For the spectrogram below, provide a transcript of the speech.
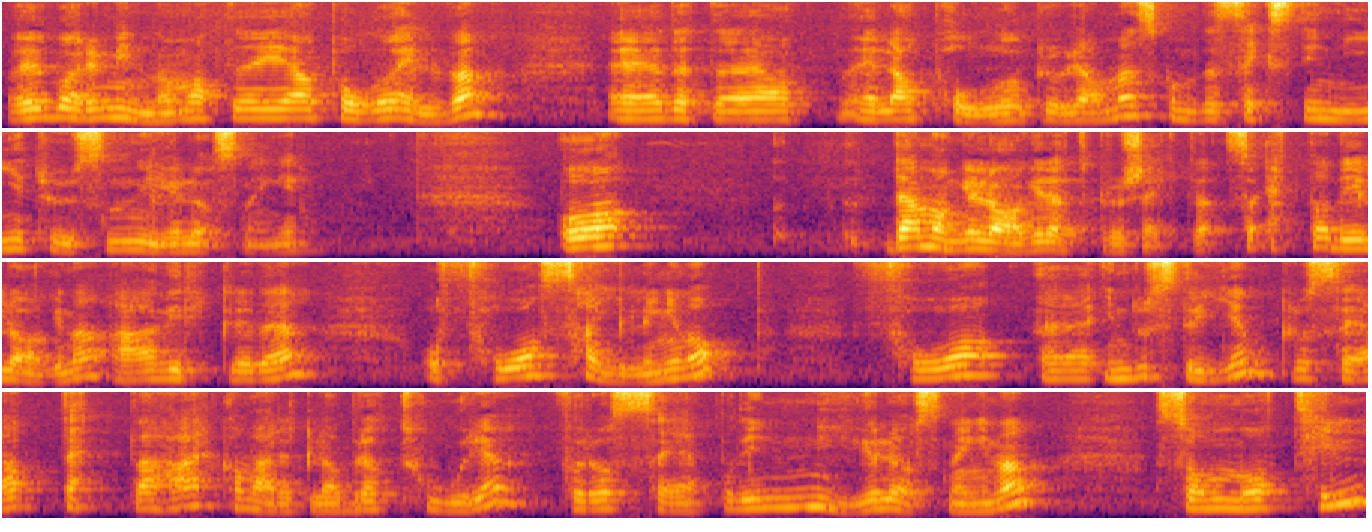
Og Jeg vil bare minne om at i Apollo 11, eh, dette, eller Apollo-programmet, så kom det 69 000 nye løsninger. Og det er mange lag i dette prosjektet. Så et av de lagene er virkelig det å få seilingen opp få eh, industrien til å se at dette her kan være et laboratorie for å se på de nye løsningene som må til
